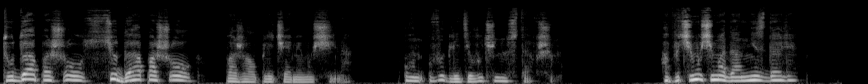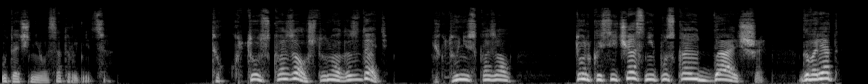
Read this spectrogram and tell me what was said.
Туда пошел, сюда пошел», — пожал плечами мужчина. Он выглядел очень уставшим. «А почему чемодан не сдали?» — уточнила сотрудница. «Так кто сказал, что надо сдать?» «Никто не сказал. Только сейчас не пускают дальше. Говорят,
